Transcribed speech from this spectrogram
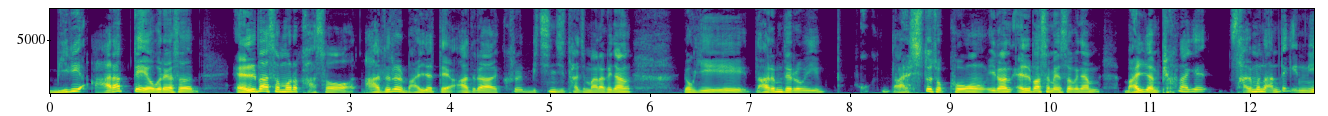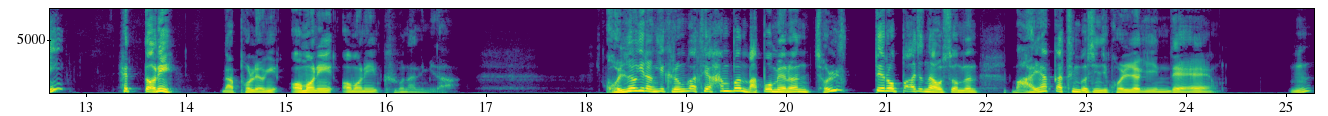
미리 알았대요. 그래서 엘바섬으로 가서 아들을 말렸대요. 아들아, 미친 짓 하지 마라. 그냥 여기 나름대로 이 날씨도 좋고 이런 엘바섬에서 그냥 말년 편하게 살면 안 되겠니? 했더니 나폴레옹이 어머니 어머니 그건 아닙니다. 권력이란 게 그런 것 같아요. 한번 맛보면은 절대로 빠져나올 수 없는 마약 같은 것인지 권력인데, 음?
